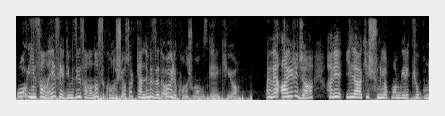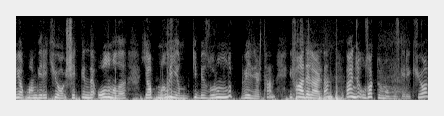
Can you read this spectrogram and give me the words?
o insanla, en sevdiğimiz insanla nasıl konuşuyorsak kendimizle de öyle konuşmamız gerekiyor. Ve ayrıca hani illaki şunu yapmam gerekiyor, bunu yapmam gerekiyor şeklinde olmalı, yapmalıyım gibi zorunluluk belirten ifadelerden bence uzak durmamız gerekiyor.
